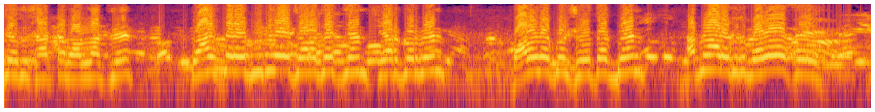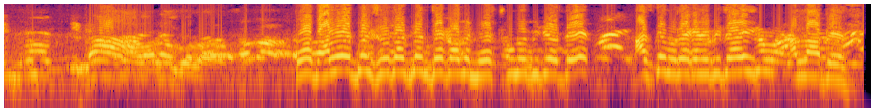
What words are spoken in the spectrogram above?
যেহেতু সাতটা ভালো লাগছে। ভিডিও যারা দেখছেন শেয়ার করবেন। ভালো থাকবেন সুস্থ থাকবেন। আপনার আরও কিছু ভালো আছে? তো ভালো থাকবেন সুস্থ থাকবেন। দেখা হবে নেক্সট কোনো ভিডিওতে আজকের মতো এখানে বিদায়। আল্লাহ হাফেজ।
